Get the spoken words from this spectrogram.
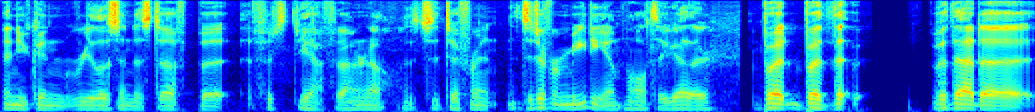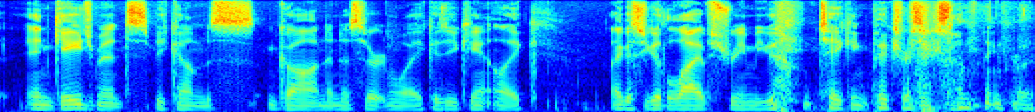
and you can re-listen to stuff. But if it's yeah, I don't know, it's a different it's a different medium altogether. But but the, but that uh engagement becomes gone in a certain way because you can't like. I guess you could live stream you taking pictures or something, but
